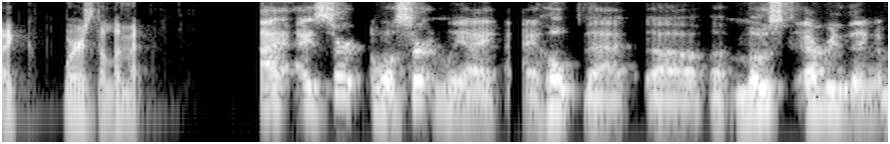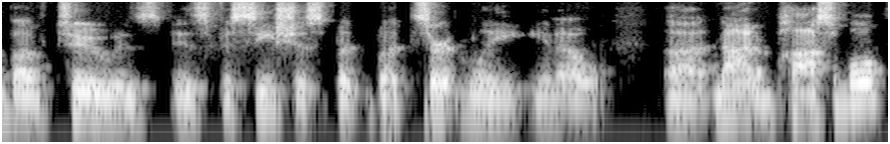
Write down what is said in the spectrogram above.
like where's the limit? I, I well certainly I, I hope that uh, most everything above two is is facetious, but but certainly you know uh, not impossible.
